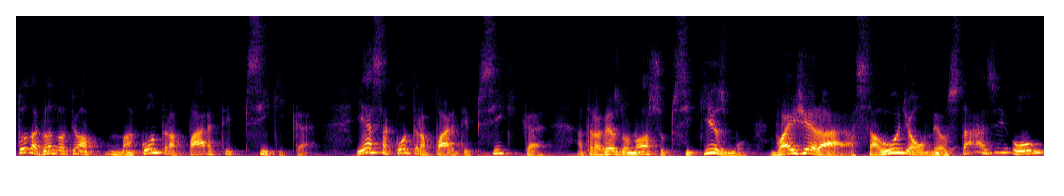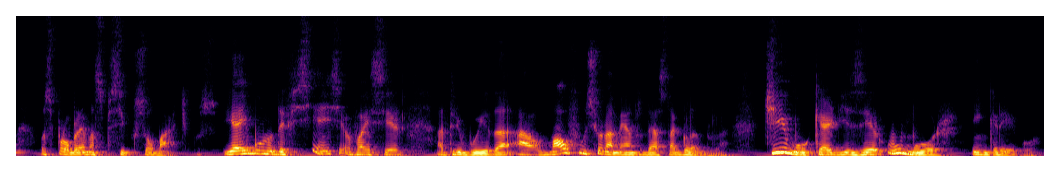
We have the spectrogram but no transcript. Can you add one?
toda glândula tem uma, uma contraparte psíquica. E essa contraparte psíquica, através do nosso psiquismo, vai gerar a saúde, a homeostase ou os problemas psicossomáticos. E a imunodeficiência vai ser atribuída ao mau funcionamento desta glândula. Timo quer dizer humor em grego.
